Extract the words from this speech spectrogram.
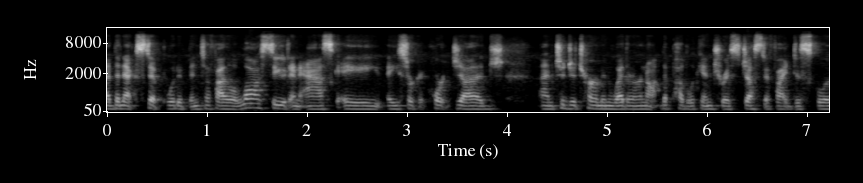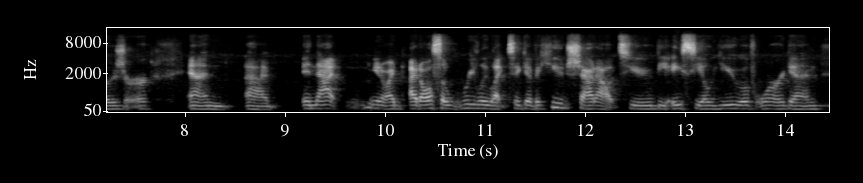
uh, the next step would have been to file a lawsuit and ask a, a circuit court judge um, to determine whether or not the public interest justified disclosure and uh, in that, you know, I'd, I'd, also really like to give a huge shout out to the ACLU of Oregon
